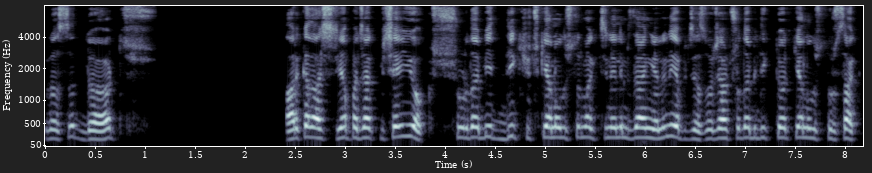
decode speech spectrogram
Burası 4. Arkadaş yapacak bir şey yok. Şurada bir dik üçgen oluşturmak için elimizden geleni yapacağız. Hocam şurada bir dikdörtgen oluştursak.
